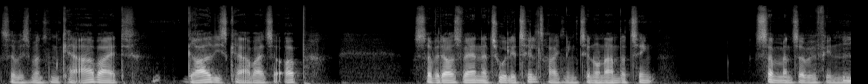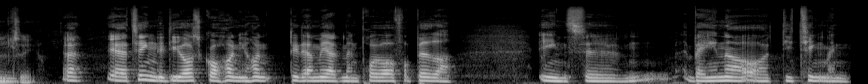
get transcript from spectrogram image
Så hvis man sådan kan arbejde, gradvist kan arbejde sig op, så vil der også være en naturlig tiltrækning til nogle andre ting, som man så vil finde Mm. nydelse i. Ja, ja, tingene de også går hånd i hånd. Det der med, at man prøver at forbedre ens øh, vaner og de ting, man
